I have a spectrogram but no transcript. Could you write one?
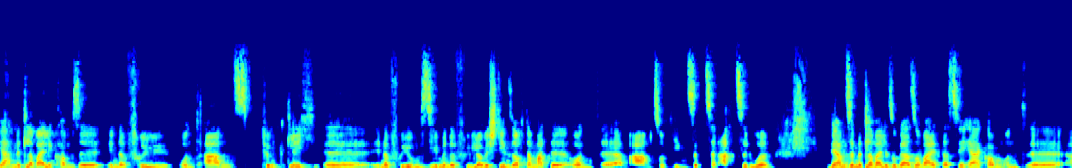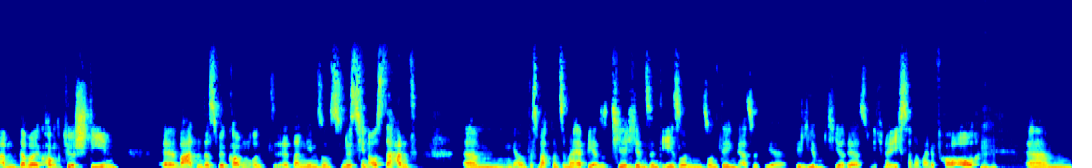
ja, mittlerweile kommen sie in der Früh und abends pünktlich, äh, in der Früh um sieben in der Früh, glaube ich, stehen sie auf der Matte und äh, am Abend so gegen 17, 18 Uhr. Wir haben sie mittlerweile sogar so weit, dass sie herkommen und äh, an der Balkontür stehen, äh, warten, dass wir kommen und äh, dann nehmen sie uns Nüsschen aus der Hand. Ähm, ja, und das macht uns immer happy. Also Tierchen sind eh so ein, so ein Ding. Also wir, wir lieben Tiere, also nicht nur ich, sondern meine Frau auch. Mhm. Ähm,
